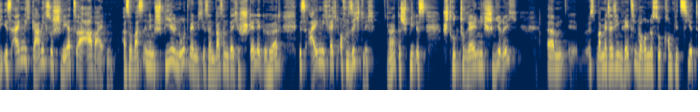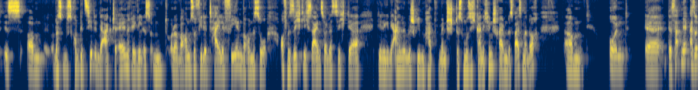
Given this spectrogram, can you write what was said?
die ist eigentlich gar nicht so schwer zu erarbeiten. Also was in dem Spiel notwendig ist, an was an welche Stelle gehört, ist eigentlich recht offensichtlich. Ja, das Spiel ist strukturell nicht schwierig ähm, es war mir tatsächlich ein Rätsel, warum das so kompliziert ist ähm, oder so kompliziert in der aktuellen Regel ist und oder warum so viele Teile fehlen, warum das so offensichtlich sein soll, dass sich der, derjenige, die Anleitung geschrieben hat, Mensch, das muss ich gar nicht hinschreiben, das weiß man doch. Ähm, und äh, das hat mir, also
